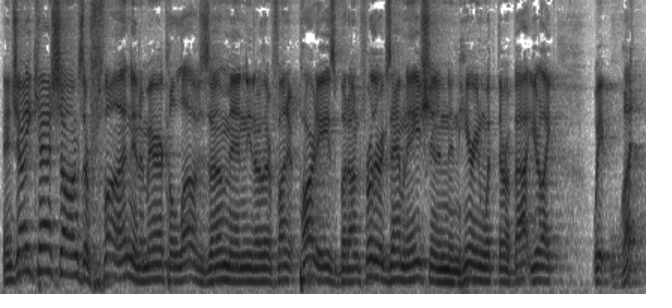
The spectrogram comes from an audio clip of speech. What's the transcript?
And Johnny Cash songs are fun, and America loves them, and you know they're fun at parties. But on further examination and hearing what they're about, you're like, "Wait, what?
